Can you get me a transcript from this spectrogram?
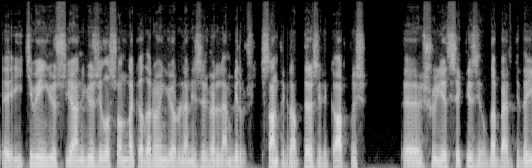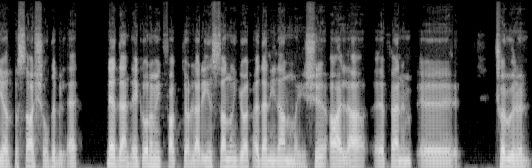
E, 2100 yani 100 yılın sonuna kadar öngörülen, izin verilen 1,5 santigrat derecelik artış e, şu 7-8 yılda belki de yarısı aşıldı bile. Neden? Ekonomik faktörler, insanın görmeden inanmayışı hala efendim e, kömürün,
